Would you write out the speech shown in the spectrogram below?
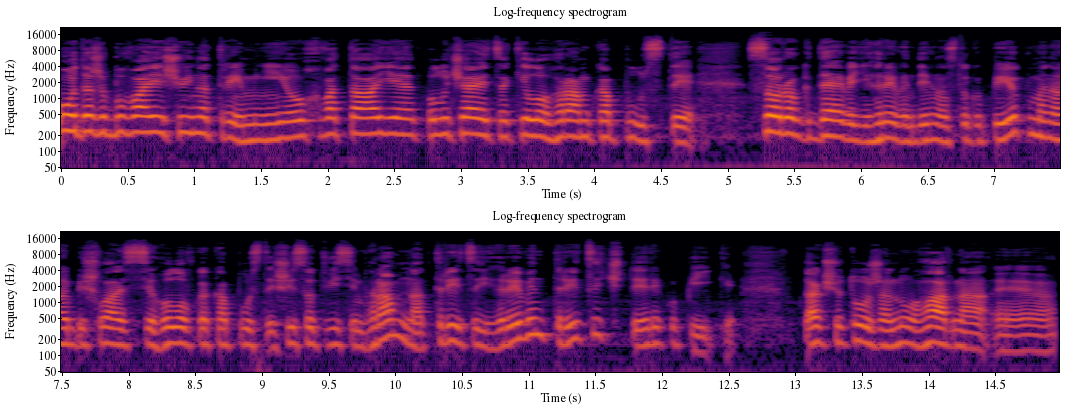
О, даже буває, що і на три мені його хватає. Получається кілограм капусти 49 гривень 90 копійок. У мене обійшлася головка капусти 608 грам на 30 гривень 34 копійки. Так що теж ну, гарна, е,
